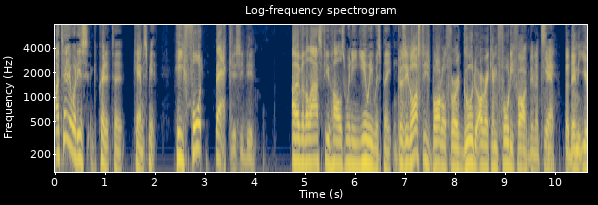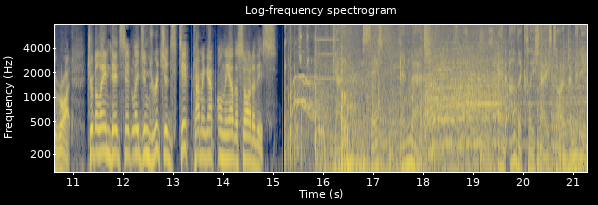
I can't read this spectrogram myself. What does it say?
I tell you what is credit to Cam Smith. He fought back Yes, he did. Over the last few holes when he knew he was beaten. Because he lost his bottle for a good, I reckon, 45 minutes Yeah. there. But then you're right. Triple M Dead Set Legends Richard's tip coming up on the other side of this. Game, set, and match. And other cliches time permitting.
